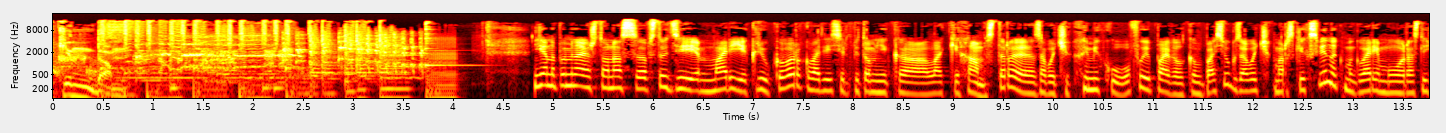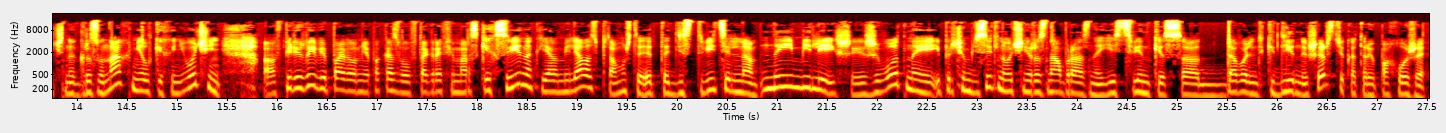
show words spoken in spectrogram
Кошкин дом. Я напоминаю, что у нас в студии Мария Крюкова, руководитель питомника Лаки Хамстер, заводчик хомяков, и Павел Ковбасюк, заводчик морских свинок. Мы говорим о различных грызунах, мелких и не очень. А в перерыве Павел мне показывал фотографии морских свинок. Я умилялась, потому что это действительно наимилейшие животные, и причем действительно очень разнообразные. Есть свинки с а, довольно-таки длинной шерстью, которые похожи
